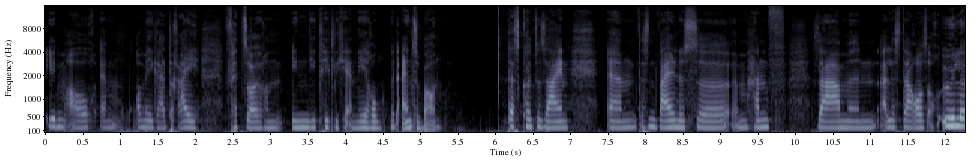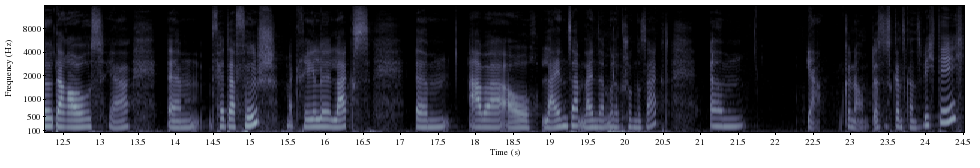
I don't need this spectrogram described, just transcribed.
eben auch ähm, Omega-3-Fettsäuren in die tägliche Ernährung mit einzubauen. Das könnte sein, ähm, das sind Walnüsse, ähm, Hanfsamen, alles daraus, auch Öle daraus, ja. Ähm, fetter Fisch, Makrele, Lachs, ähm, aber auch Leinsamen, Leinsamen habe ich schon gesagt. Ähm, ja, genau, das ist ganz, ganz wichtig.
